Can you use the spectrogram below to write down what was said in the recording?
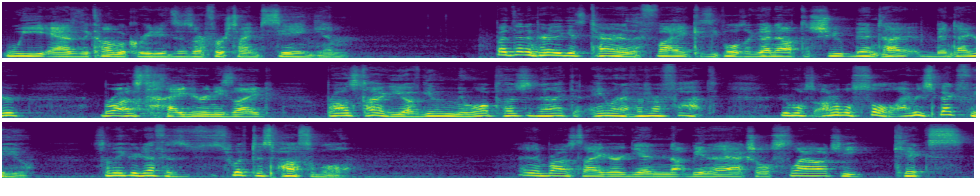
we, as the comic readers, is our first time seeing him. But then apparently gets tired of the fight because he pulls a gun out to shoot Ben, Ti- ben Tiger, Bronze Tiger, and he's like, Bronze Tiger, you have given me more pleasure tonight than anyone I've ever fought. You're most honorable soul. I respect for you. So make your death as swift as possible. And then Bronze Tiger, again, not being an actual slouch, he kicks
